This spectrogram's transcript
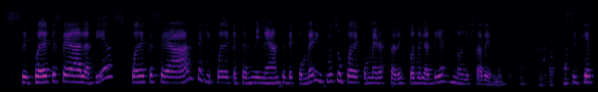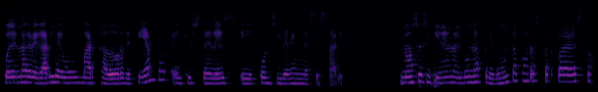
Sí, puede que sea a las 10, puede que sea antes y puede que termine antes de comer, incluso puede comer hasta después de las 10, no lo sabemos. Así que pueden agregarle un marcador de tiempo, el que ustedes eh, consideren necesario. No sé si tienen alguna pregunta con respecto a esto.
